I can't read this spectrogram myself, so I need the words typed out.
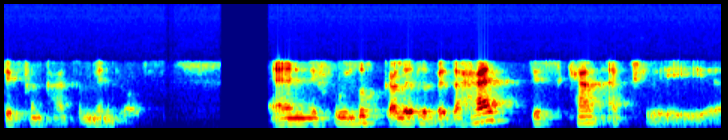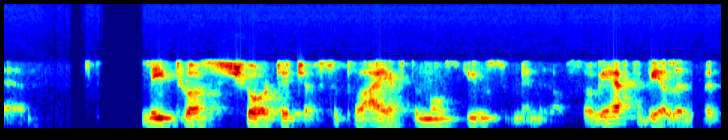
different kinds of minerals. And if we look a little bit ahead, this can actually uh, lead to a shortage of supply of the most used minerals. So we have to be a little bit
